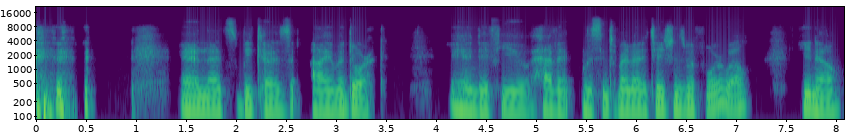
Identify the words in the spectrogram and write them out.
and that's because I am a dork. And if you haven't listened to my meditations before, well, you know,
